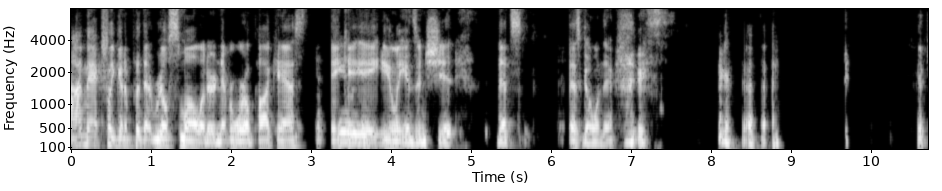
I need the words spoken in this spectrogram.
I'm actually going to put that real small under Neverworld podcast, aka Aliens. aliens and shit. That's that's going there. Put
